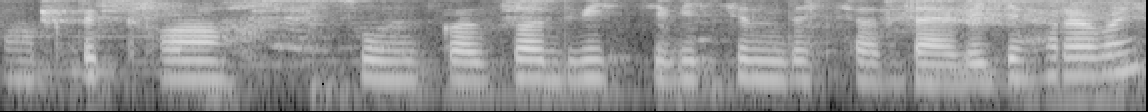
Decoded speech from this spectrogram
Так, така сумка за 289 гривень.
